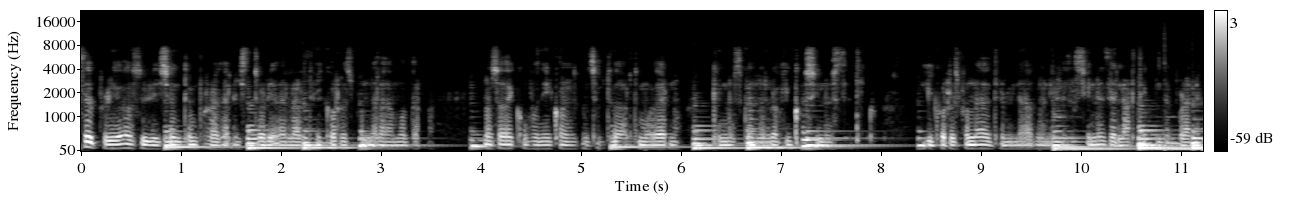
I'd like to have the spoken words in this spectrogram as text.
Es el periodo de subdivisión temporal de la historia del arte y corresponde a la Edad Moderna. No se ha de confundir con el concepto de arte moderno, que no es cronológico sino estético, y corresponde a determinadas manifestaciones del arte contemporáneo.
